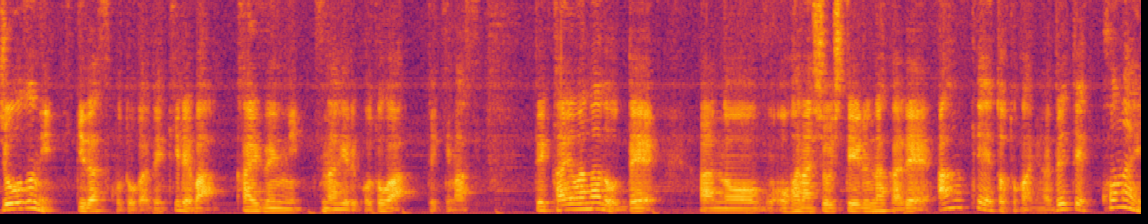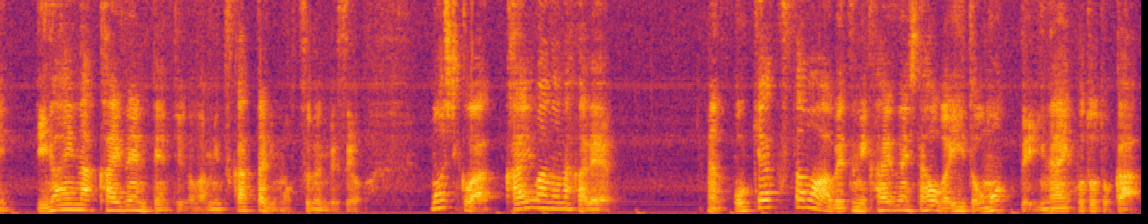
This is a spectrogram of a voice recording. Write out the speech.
上手に引き出すことができれば、改善につなげることができます。で、会話などで、あの、お話をしている中で、アンケートとかには出てこない意外な改善点っていうのが見つかったりもするんですよ。もしくは、会話の中で、お客様は別に改善した方がいいと思っていないこととか、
